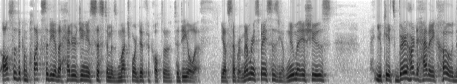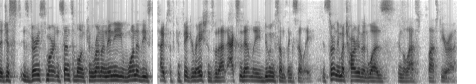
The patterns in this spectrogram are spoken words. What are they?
Also, the complexity of a heterogeneous system is much more difficult to, to deal with. You have separate memory spaces, you have NUMA issues. It's very hard to have a code that just is very smart and sensible and can run on any one of these types of configurations without accidentally doing something silly. It's certainly much harder than it was in the last, last era.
